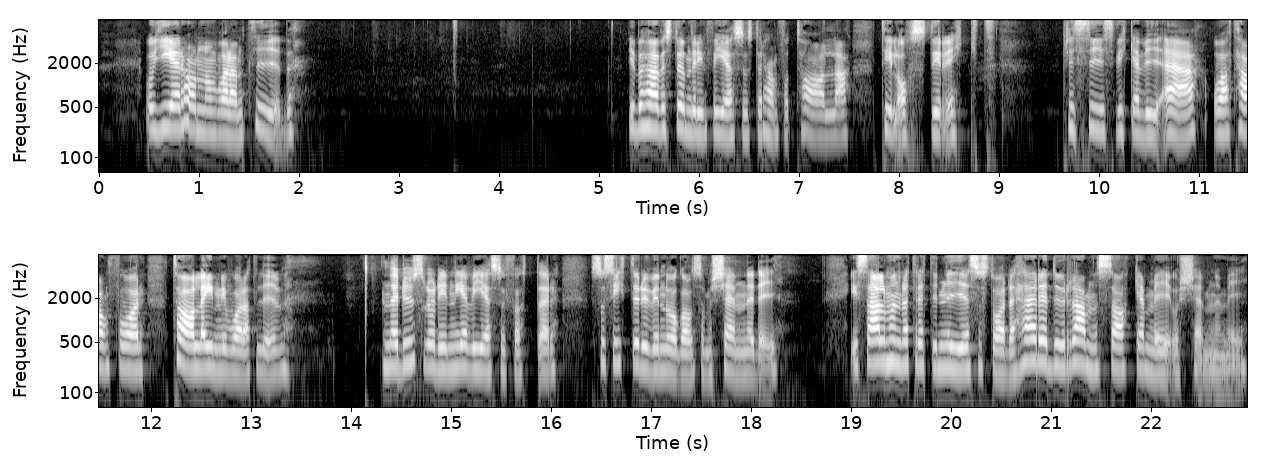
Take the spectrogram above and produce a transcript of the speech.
och ger honom våran tid. Vi behöver stunder inför Jesus där han får tala till oss direkt, precis vilka vi är och att han får tala in i vårt liv. När du slår dig ner vid Jesu fötter så sitter du vid någon som känner dig. I psalm 139 så står det, Herre du ransakar mig och känner mig.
